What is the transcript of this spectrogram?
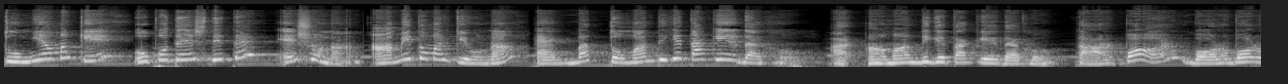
তুমি আমাকে উপদেশ দিতে এসো না। আমি তোমার কেউ না। একবার তোমার দিকে তাকিয়ে দেখো। আর আমার দিকে তাকিয়ে দেখো। তারপর বড় বড়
